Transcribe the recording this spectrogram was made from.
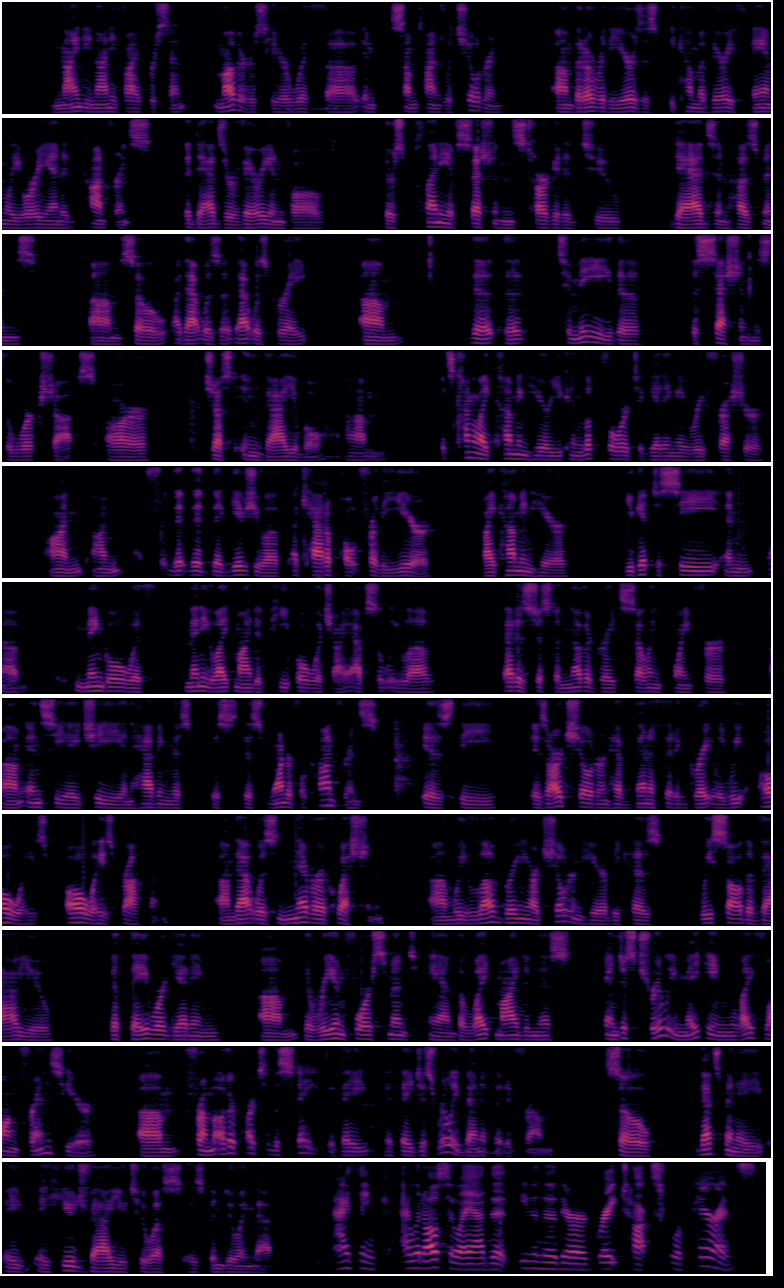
90 95 percent mothers here with uh, and sometimes with children. Um, but over the years, it's become a very family oriented conference. The dads are very involved. There's plenty of sessions targeted to dads and husbands. Um, so uh, that was a, that was great. Um, the the to me the the sessions, the workshops are just invaluable. Um, it's kind of like coming here. You can look forward to getting a refresher on on that, that that gives you a, a catapult for the year by coming here. You get to see and uh, mingle with many like-minded people, which I absolutely love. That is just another great selling point for um, NCHE and having this this this wonderful conference is the is our children have benefited greatly. We always always brought them. Um, that was never a question. Um, we love bringing our children here because we saw the value that they were getting, um, the reinforcement and the like-mindedness, and just truly making lifelong friends here um, from other parts of the state that they that they just really benefited from. So that's been a, a, a huge value to us. Has been doing that. I think I would also add that even though there are great talks for parents,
